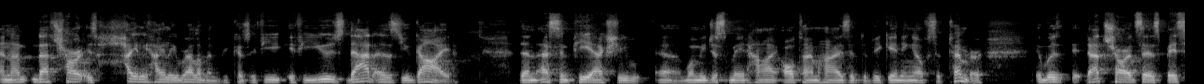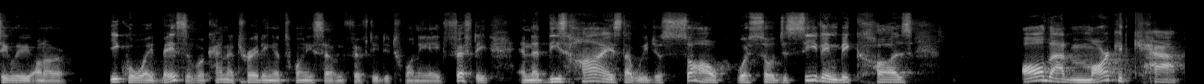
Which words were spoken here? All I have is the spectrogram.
and that chart is highly highly relevant because if you if you use that as your guide then s&p actually uh, when we just made high all-time highs at the beginning of september it was that chart says basically on a equal weight basis we're kind of trading at 2750 to 2850 and that these highs that we just saw were so deceiving because all that market cap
